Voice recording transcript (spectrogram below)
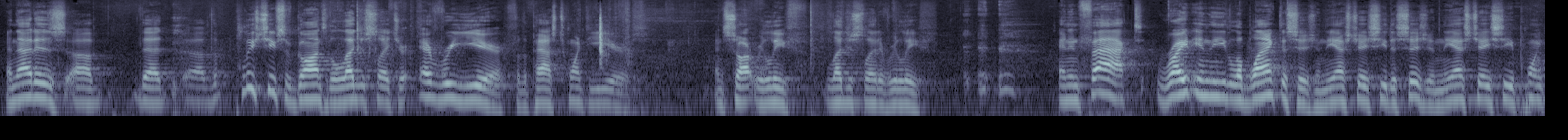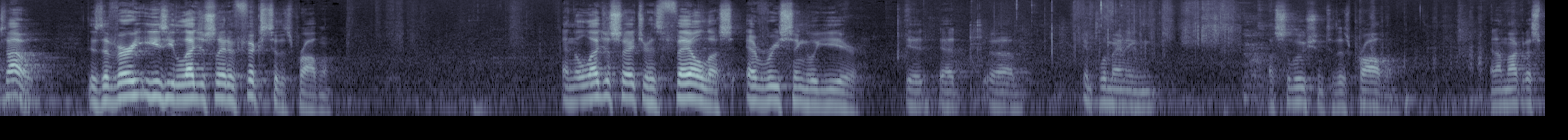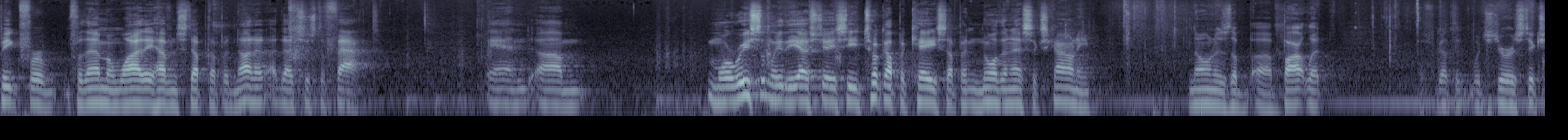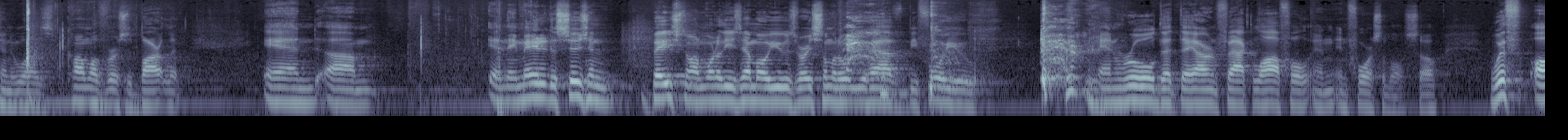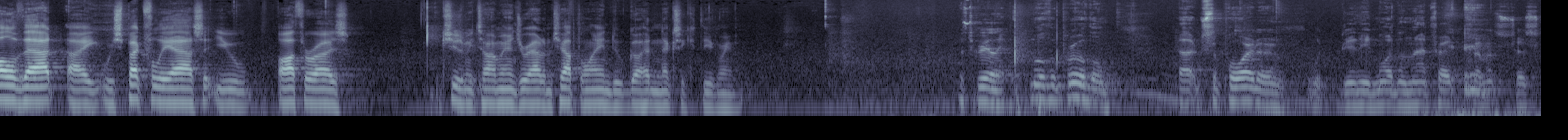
and that is uh, that uh, the police chiefs have gone to the legislature every year for the past 20 years and sought relief, legislative relief. And in fact, right in the LeBlanc decision, the SJC decision, the SJC points out there's a very easy legislative fix to this problem. And the legislature has failed us every single year at, at uh, implementing a solution to this problem. And I'm not going to speak for, for them and why they haven't stepped up and done it, that's just a fact. And um, more recently, the SJC took up a case up in northern Essex County known as the uh, Bartlett, I forgot the- which jurisdiction it was, Commonwealth versus Bartlett. And, um, and they made a decision based on one of these MOUs, very similar to what you have before you, and ruled that they are in fact lawful and enforceable. So with all of that, I respectfully ask that you authorize, excuse me, Town Manager Adam Chapdelaine to go ahead and execute the agreement. Mr. Greeley? Move approval. Uh, Support, or do you need more than that, Fred. Just,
